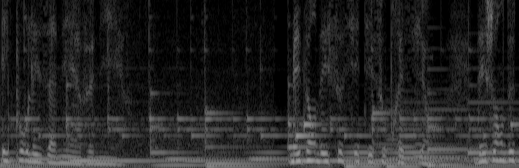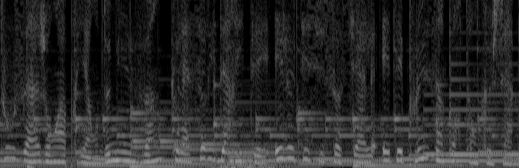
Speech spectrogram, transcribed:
et pour les années à venir. Mais dans des sociétés sous pression, des gens de tous âges ont appris en 2020 que la solidarité et le tissu social étaient plus importants que jamais.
